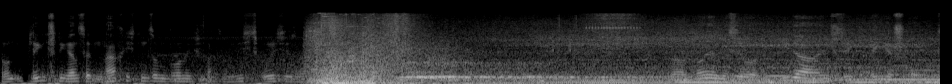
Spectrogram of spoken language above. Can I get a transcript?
Da unten blinken schon die ganze Zeit Nachrichtensymbole, ich weiß noch nicht, wo ich hier sein So, neue Mission. Wiedereinstieg eingeschränkt.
